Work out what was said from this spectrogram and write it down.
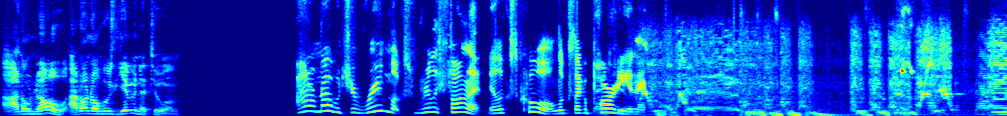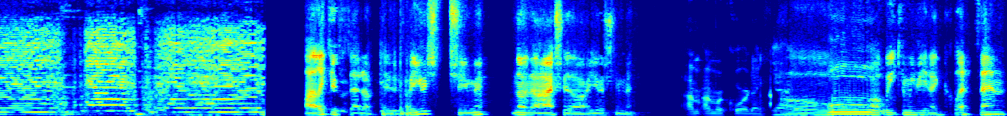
I don't know. I don't know who's giving it to him. I don't know, but your room looks really fun. It looks cool. It looks like a party in there. I like your setup, dude. Are you streaming? No, no, actually, though, are you streaming? I'm I'm recording. Oh, oh, wait, can we be in a clip then?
